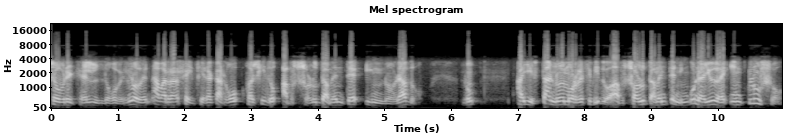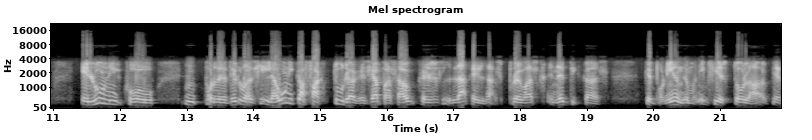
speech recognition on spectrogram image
sobre que el gobierno de Navarra se hiciera cargo ha sido absolutamente ignorado. ¿no? Ahí está, no hemos recibido absolutamente ninguna ayuda, incluso el único por decirlo así, la única factura que se ha pasado, que es la de las pruebas genéticas que ponían de manifiesto, la que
